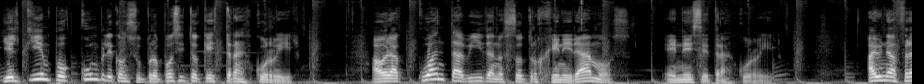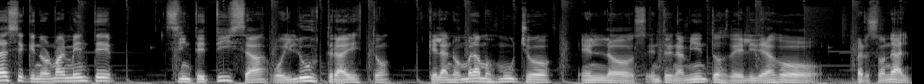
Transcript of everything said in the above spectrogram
y el tiempo cumple con su propósito que es transcurrir. Ahora, ¿cuánta vida nosotros generamos en ese transcurrir? Hay una frase que normalmente sintetiza o ilustra esto, que la nombramos mucho en los entrenamientos de liderazgo personal,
